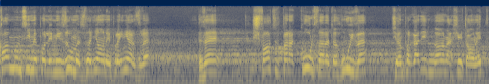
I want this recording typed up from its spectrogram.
ka mundësi me polemizu me çdo njani prej njerëzve dhe shfaqet para kurthave të hujve që janë përgatit nga ana e shejtanit.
